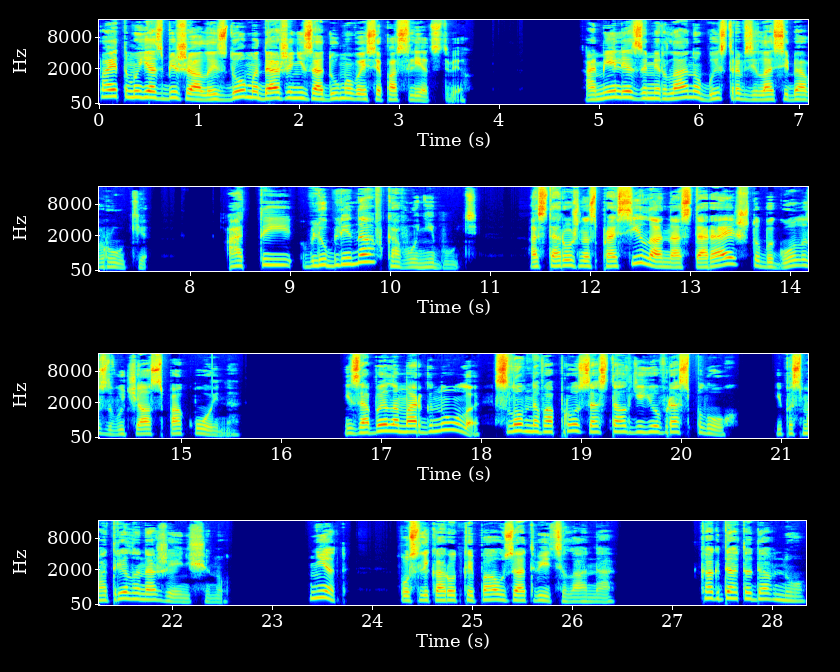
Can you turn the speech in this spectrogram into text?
Поэтому я сбежала из дома, даже не задумываясь о последствиях. Амелия замерла, но быстро взяла себя в руки. «А ты влюблена в кого-нибудь?» — осторожно спросила она, стараясь, чтобы голос звучал спокойно. Изабелла моргнула, словно вопрос застал ее врасплох, и посмотрела на женщину. «Нет, После короткой паузы ответила она. «Когда-то давно.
